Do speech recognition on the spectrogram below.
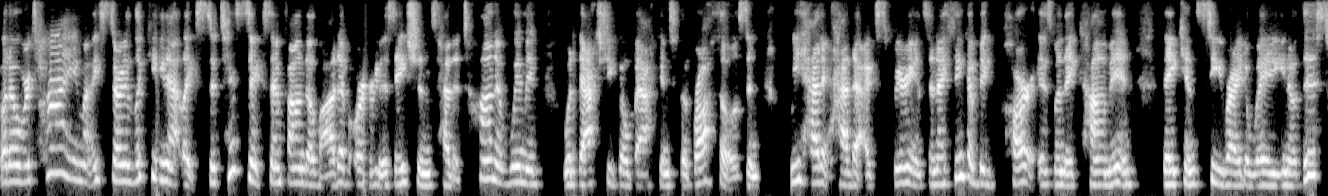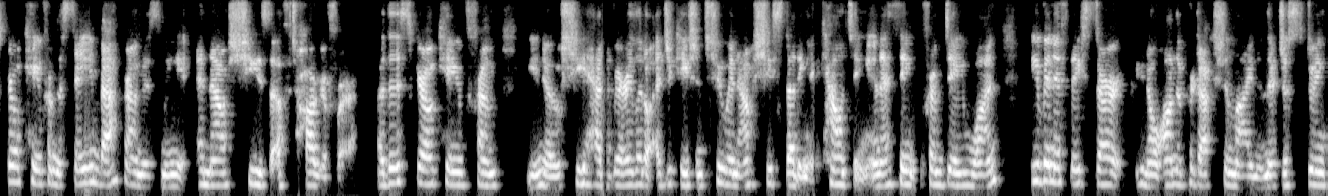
But over time, I started looking at like statistics and found a lot of organizations had a ton of women would actually go back into the brothels. And we hadn't had that experience. And I think a big part is when they come in, they can see right away, you know, this girl came from the same background as me, and now she's a photographer this girl came from you know she had very little education too and now she's studying accounting. And i think from day one even if they start you know on the production line and they're just doing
